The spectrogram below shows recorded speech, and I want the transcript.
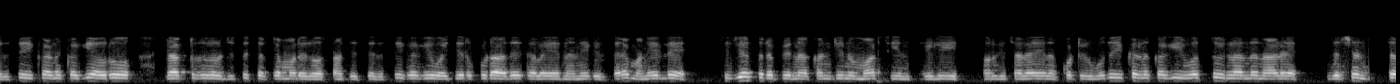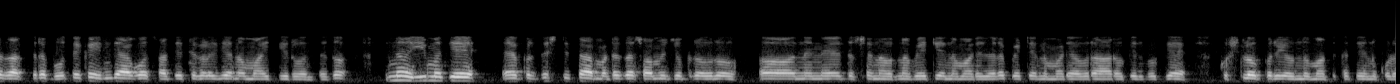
ಇರುತ್ತೆ. ಈ ಕಾರಣಕ್ಕಾಗಿ ಅವರು ಡಾಕ್ಟರ್ಗಳ ಜೊತೆ ಚರ್ಚೆ ಮಾಡಿರುವ ಸಾಧ್ಯತೆ ಇರುತ್ತೆ. ಹೀಗಾಗಿ ವೈದ್ಯರು ಕೂಡ ಅದೇ ಸಲಹೆಯನ್ನ ನೀಡಿರ್ತಾರೆ. ಮನೆಯಲ್ಲೇ ಫಿಸಿಯೋಥೆರಪಿಯನ್ನ ಕಂಟಿನ್ಯೂ ಮಾಡಿಸಿ ಅಂತ ಹೇಳಿ ಅವ್ರಿಗೆ ಸಲಹೆಯನ್ನ ಕೊಟ್ಟಿರ್ಬೋದು. ಈ ಕಾರಣಕ್ಕಾಗಿ ಇವತ್ತು ಇಲ್ಲಾಂದ್ರೆ ನಾಳೆ ದರ್ಶನ ಡಿಸ್ಟರ್ಬ್ ಆಗ್ತಾರೆ ಬಹುತೇಕ ಹಿಂದೆ ಆಗುವ ಸಾಧ್ಯತೆಗಳಿದೆ ಅನ್ನೋ ಮಾಹಿತಿ ಇರುವಂತದ್ದು. ಇನ್ನು ಈ ಮಧ್ಯೆ ಪ್ರತಿಷ್ಠಿತ ಮಠದ ಸ್ವಾಮೀಜಿಯೊಬ್ರು ಅವರು ನಿನ್ನೆ ದರ್ಶನ್ ಅವ್ರನ್ನ ಭೇಟಿಯನ್ನ ಮಾಡಿದ್ದಾರೆ. ಭೇಟಿಯನ್ನ ಮಾಡಿ ಅವರ ಆರೋಗ್ಯದ ಬಗ್ಗೆ ಕುಶಲೋಪರಿ ಒಂದು ಮಾತುಕತೆಯನ್ನು ಕೂಡ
